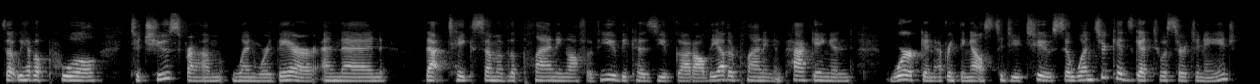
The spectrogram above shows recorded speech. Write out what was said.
so that we have a pool to choose from when we're there. And then that takes some of the planning off of you because you've got all the other planning and packing and work and everything else to do too. So once your kids get to a certain age,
